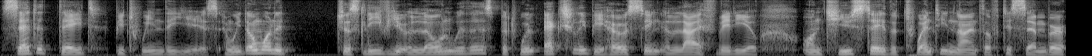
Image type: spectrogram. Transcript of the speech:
Set a date between the years. And we don't want to just leave you alone with this, but we'll actually be hosting a live video on Tuesday, the 29th of December,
